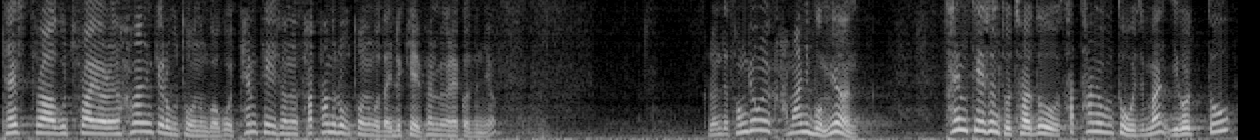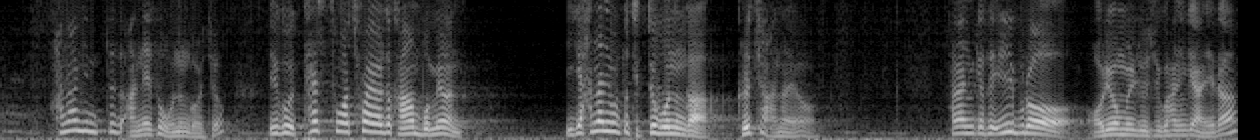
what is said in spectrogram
테스트하고 trial은 하나님께로부터 오는 거고 temptation은 사탄으로부터 오는 거다. 이렇게 설명을 했거든요. 그런데 성경을 가만히 보면 템테이션조차도 사탄으로부터 오지만 이것도 하나님 뜻 안에서 오는 거죠. 그리고 테스트와 트라이얼도 가만 보면 이게 하나님으로부터 직접 오는가? 그렇지 않아요. 하나님께서 일부러 어려움을 주시고 하는 게 아니라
